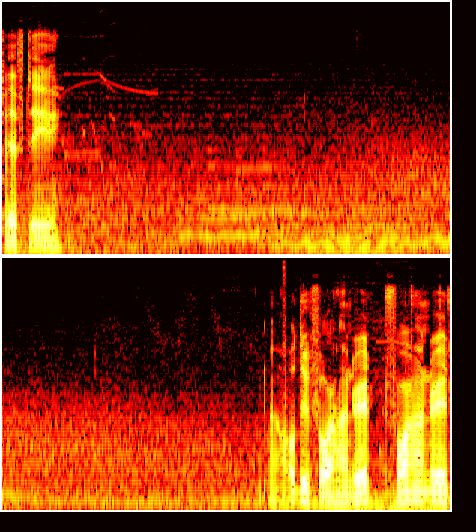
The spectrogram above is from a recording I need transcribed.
hundred. And then fifty. No, we'll do 400. 400.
